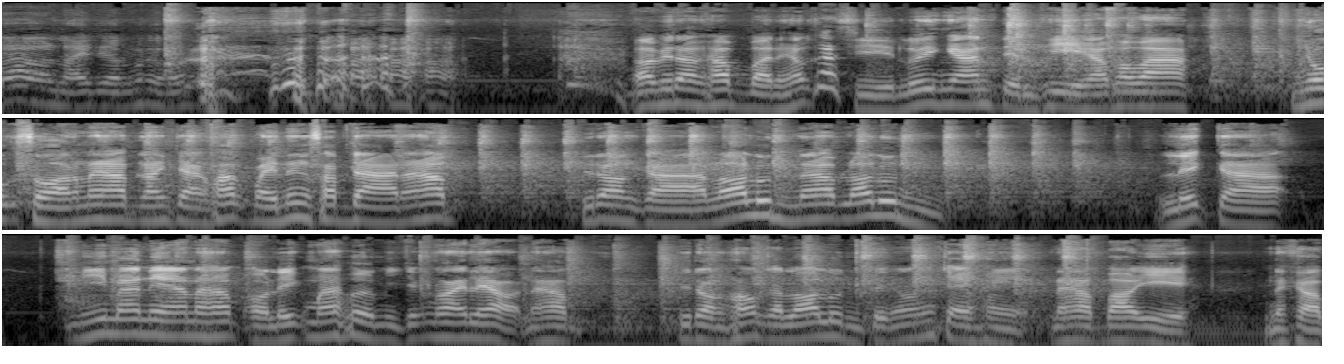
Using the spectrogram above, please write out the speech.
ถ้าหลายเดือนไม่ได้คนเอาพี่น้องครับบัดนี้เขาก็สีลุยงานเต็มที่ครับเพราะว่า ยกสองนะครับ หลังจากพักไปหนึ่งสัปดาห์นะครับพี่น้องกะล้อรุ่นนะครับล้อรุ่น เล็กกะมีมาแน่นะครับเอาเล็กมาเพิ่มอีกจักน้อยแล้วนะครับพี่น้องเขาก็ล้อรุ่นเป็นกำลังใจให้นะครับบ่าวเอนะครับ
